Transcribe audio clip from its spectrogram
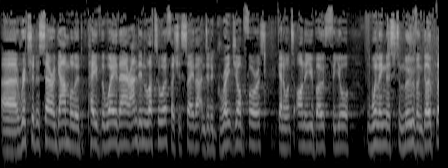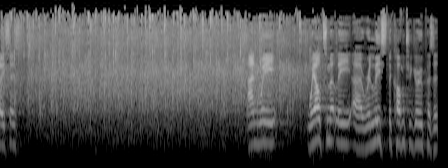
Uh, Richard and Sarah Gamble had paved the way there and in Lutterworth, I should say that, and did a great job for us. Again, I want to honour you both for your willingness to move and go places. And we, we ultimately uh, released the Coventry Group as a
